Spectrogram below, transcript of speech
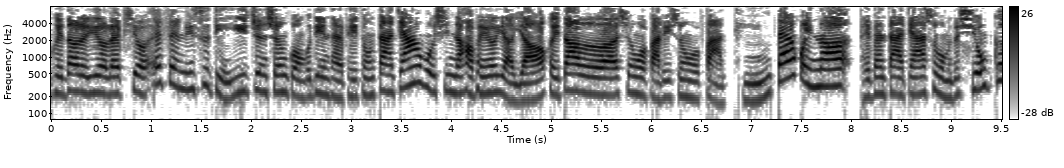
回到了 You Live Show FM 零四点一正声广播电台，陪同大家，我是你的好朋友瑶瑶。回到了生活法律生活法庭，待会呢陪伴大家是我们的熊哥，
